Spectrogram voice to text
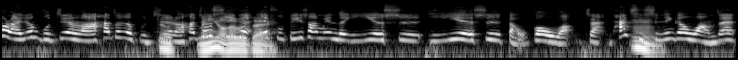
后来就不见了啊、它真的不见了，它就是一个 FB 上面的一页是一页是导购网站，它其实嗯那个网站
